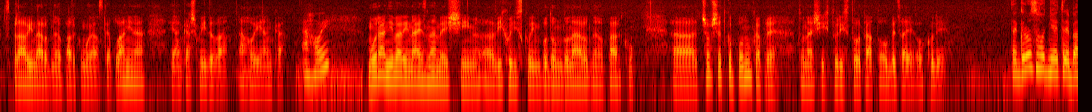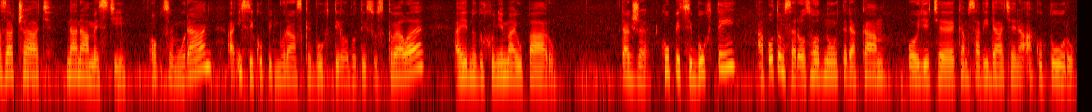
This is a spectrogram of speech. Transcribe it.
správy Národného parku Muránska planina Janka Šmídová. Ahoj Janka. Ahoj. Murán je najznámejším e, východiskovým bodom do Národného parku. E, čo všetko ponúka pre tu našich turistov táto obec a jej okolie? Tak rozhodne treba začať na námestí obce Muráň a ísť si kúpiť muránske buchty, lebo tie sú skvelé a jednoducho nemajú páru. Takže kúpiť si buchty a potom sa rozhodnúť, teda kam pôjdete, kam sa vydáte, na akú túru.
